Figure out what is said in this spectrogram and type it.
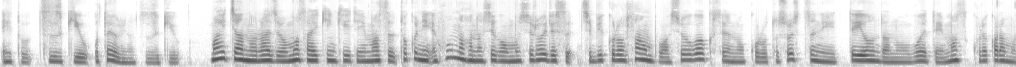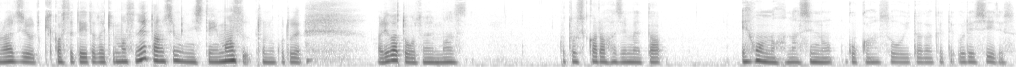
えっ、ー、と続きをお便りの続きを。舞ちゃんのラジオも最近聞いています。特に絵本の話が面白いです。ちびくろ散歩は小学生の頃図書室に行って読んだのを覚えています。これからもラジオ聞かせていただきますね。楽しみにしています。とのことで、ありがとうございます。今年から始めた絵本の話のご感想をいただけて嬉しいです。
